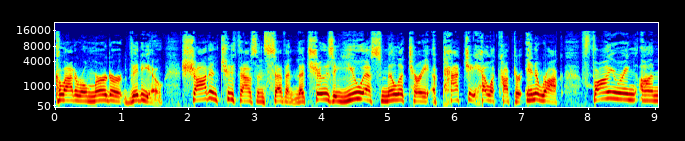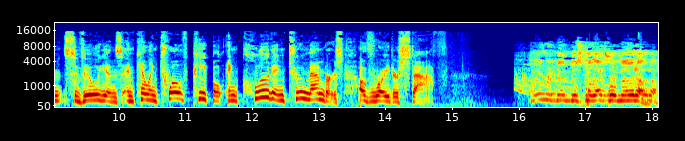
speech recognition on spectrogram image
collateral murder video shot in 2007 that shows a U.S. military Apache helicopter in Iraq firing on civilians and killing 12 people, including two members of Reuters staff. Who remembers collateral murder?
